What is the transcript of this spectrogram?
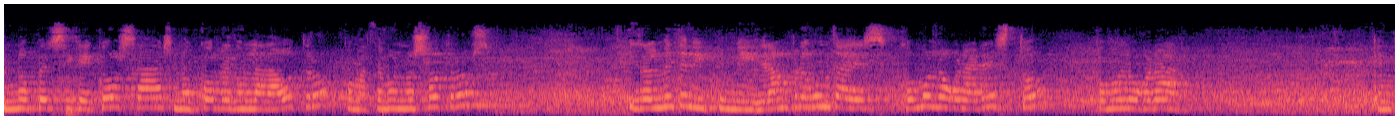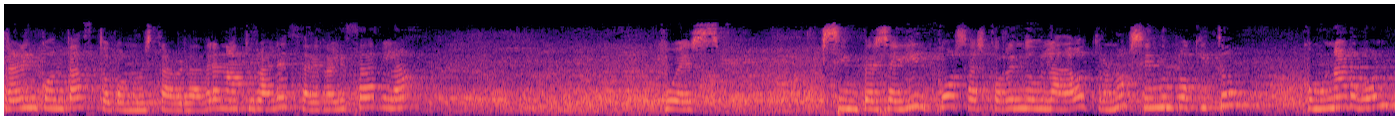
no persigue cosas, no corre de un lado a otro, como hacemos nosotros. Y realmente mi, mi gran pregunta es, ¿cómo lograr esto? ¿Cómo lograr entrar en contacto con nuestra verdadera naturaleza y realizarla? Pues sin perseguir cosas, corriendo de un lado a otro, ¿no? Siendo un poquito como un árbol,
